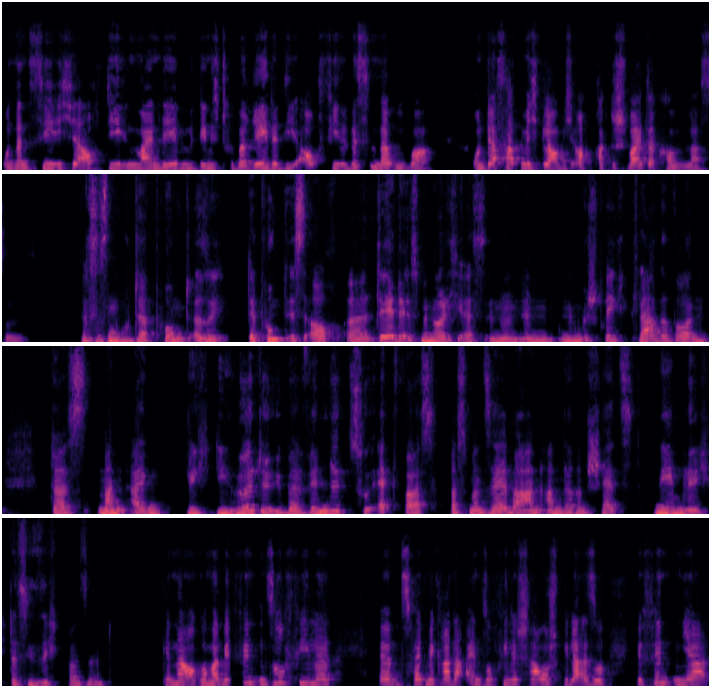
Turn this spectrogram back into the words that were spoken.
Und dann ziehe ich ja auch die in mein Leben, mit denen ich drüber rede, die auch viel wissen darüber. Und das hat mich, glaube ich, auch praktisch weiterkommen lassen. Das ist ein guter Punkt. Also der Punkt ist auch äh, der, der ist mir neulich erst in, in, in einem Gespräch klar geworden, dass man eigentlich die Hürde überwindet zu etwas, was man selber an anderen schätzt, nämlich, dass sie sichtbar sind. Genau, guck mal, wir finden so viele, ähm, es fällt mir gerade ein, so viele Schauspieler, also wir finden ja,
